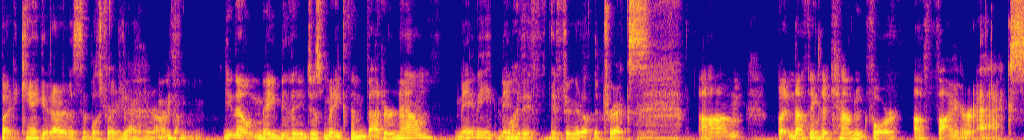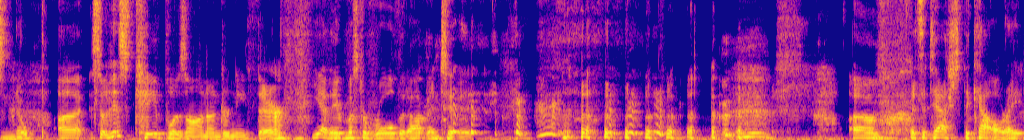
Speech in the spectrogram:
but can't get out of a simple straitjacket in Arkham. You know, maybe they just make them better now. maybe, maybe they, they figured out the tricks. Um, but nothing accounted for a fire axe. Nope. Uh, so his cape was on underneath there. Yeah, they must have rolled it up into. Um, it's attached to the cowl, right?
